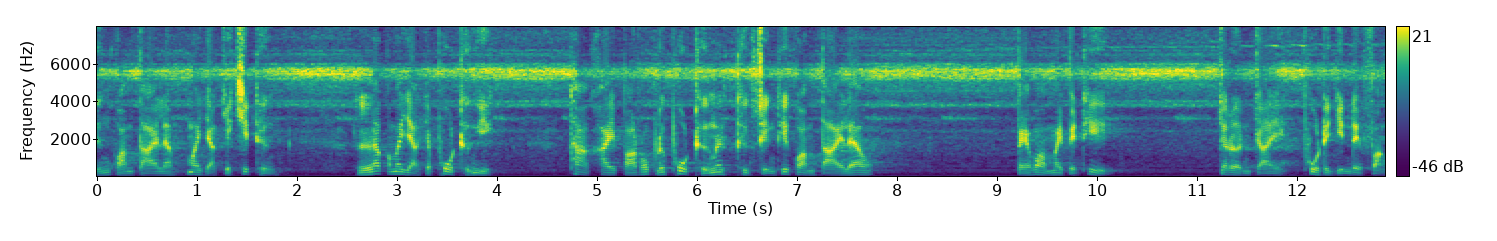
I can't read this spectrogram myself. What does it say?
ถึงความตายแล้วไม่อยากจะคิดถึง แล้วก็ไม่อยากจะพูดถึงอีก ถ้าใครปารบหรือพูดถึงถึงสิ่งที่ความตายแล้วแปลว่าไม่เป็นที่เจริญใจผู้ได้ยินได้ฟัง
